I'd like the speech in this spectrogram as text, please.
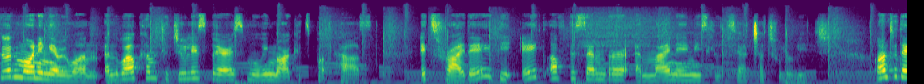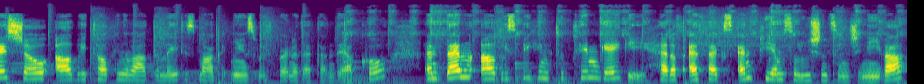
Good morning, everyone, and welcome to Julius Baer's Moving Markets podcast. It's Friday, the 8th of December, and my name is Lucija Caculovic. On today's show, I'll be talking about the latest market news with Bernadette Anderko, and then I'll be speaking to Tim Gagie, head of FX and PM Solutions in Geneva,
